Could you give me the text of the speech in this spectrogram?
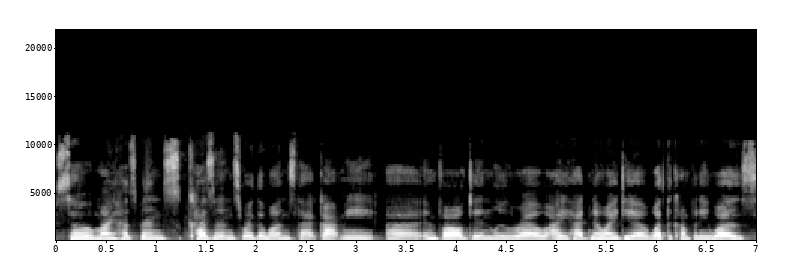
So my husband's cousins were the ones that got me uh, involved in LuLaRoe. I had no idea what the company was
